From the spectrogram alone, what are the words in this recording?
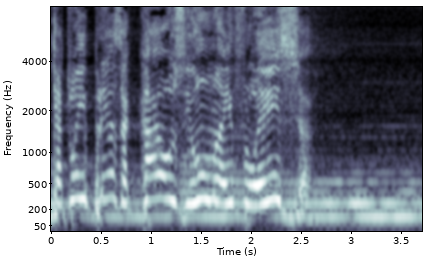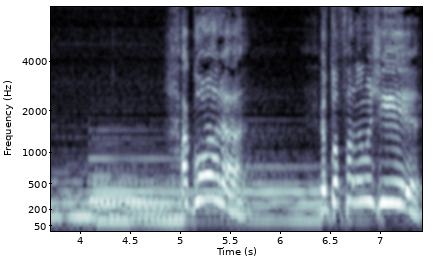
Que a tua empresa cause uma influência Agora, eu estou falando de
